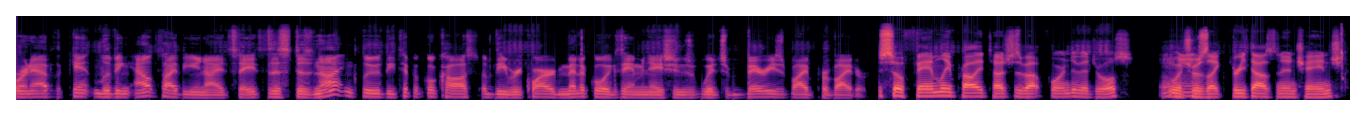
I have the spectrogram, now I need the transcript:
for an applicant living outside the United States. This does not include the typical cost of the required medical examinations which varies by provider. So family probably touches about four individuals, which was like three thousand and change. But,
